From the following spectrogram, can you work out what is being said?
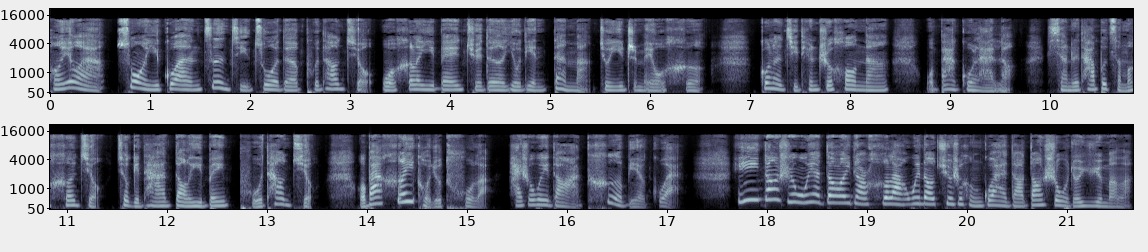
朋友啊，送我一罐自己做的葡萄酒，我喝了一杯，觉得有点淡嘛，就一直没有喝。过了几天之后呢，我爸过来了，想着他不怎么喝酒，就给他倒了一杯葡萄酒。我爸喝一口就吐了，还说味道啊特别怪。咦，当时我也倒了一点喝了，味道确实很怪的。当时我就郁闷了，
